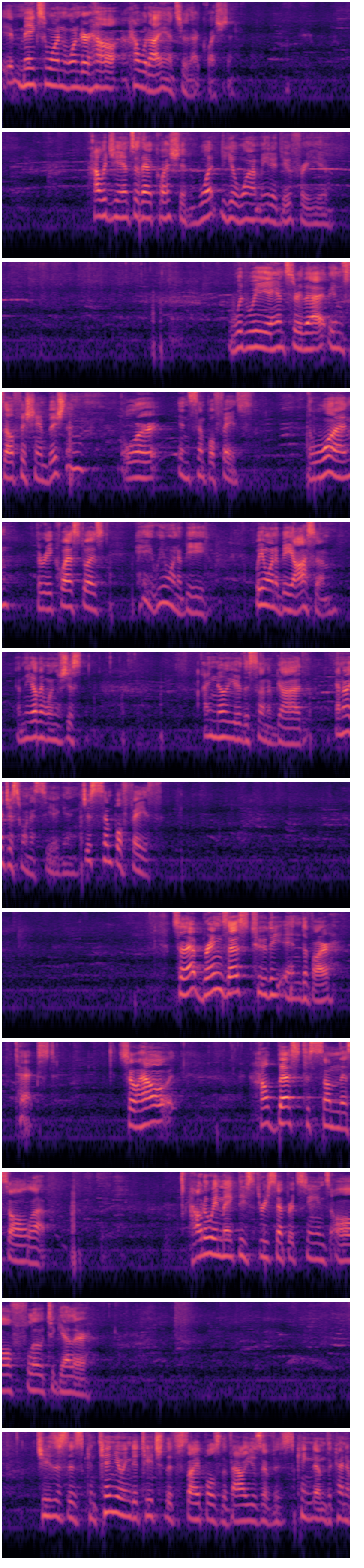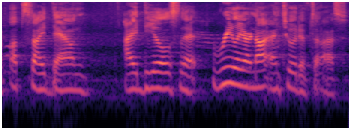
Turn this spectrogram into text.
It makes one wonder how, how would I answer that question? How would you answer that question? What do you want me to do for you? Would we answer that in selfish ambition or in simple faith? The one the request was, hey, we want to be, we want to be awesome. And the other one was just, I know you're the Son of God, and I just want to see again. Just simple faith. So that brings us to the end of our text. So, how, how best to sum this all up? How do we make these three separate scenes all flow together? Jesus is continuing to teach the disciples the values of his kingdom, the kind of upside down ideals that really are not intuitive to us.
